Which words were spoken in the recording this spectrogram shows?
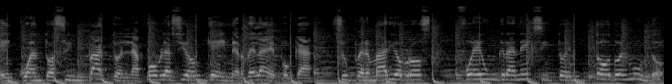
En cuanto a su impacto en la población gamer de la época, Super Mario Bros. fue un gran éxito en todo el mundo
